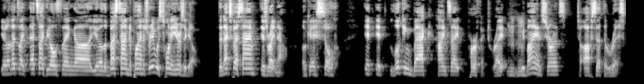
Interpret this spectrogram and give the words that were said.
you know that's like that's like the old thing. Uh, you know, the best time to plant a tree was 20 years ago. The next best time is right now. Okay, so it it looking back, hindsight, perfect, right? Mm-hmm. We buy insurance to offset the risk.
